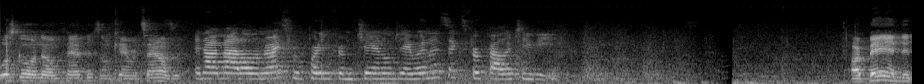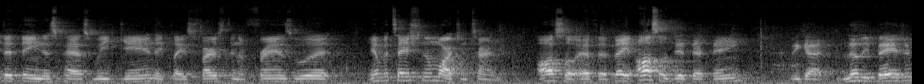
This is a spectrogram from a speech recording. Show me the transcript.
what's going on, Panthers? I'm Cameron Townsend. And I'm Madeline Rice reporting from Channel J106 for Prowler TV. Our band did their thing this past weekend. They placed first in the Friendswood Invitational Marching Tournament. Also, FFA also did their thing. We got Lily Bader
